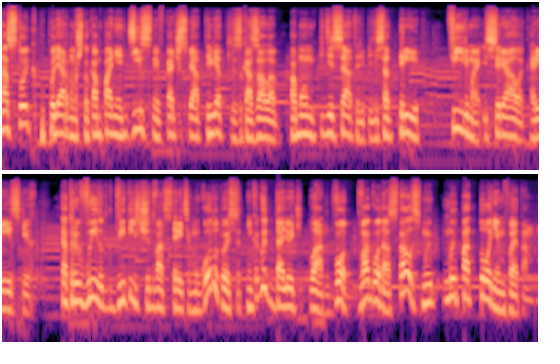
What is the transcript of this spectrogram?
настолько популярным, что компания Disney в качестве ответки заказала, по-моему, 50 или 53 фильма и сериала корейских, которые выйдут к 2023 году, то есть это не какой-то далекий план. Вот, два года осталось, мы, мы потонем в этом.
